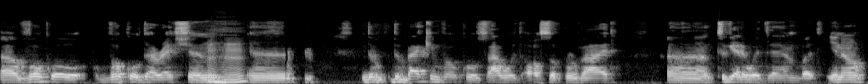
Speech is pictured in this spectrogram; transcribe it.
uh, vocal vocal direction, Mhm. uh, the the backing vocals I would also provide uh, together with them. But you know,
